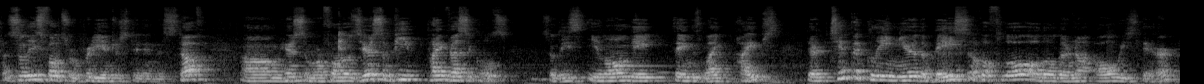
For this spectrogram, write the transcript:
And so these folks were pretty interested in this stuff. Um, here's some more photos. Here's some pipe vesicles. So these elongate things like pipes. They're typically near the base of a flow, although they're not always there.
